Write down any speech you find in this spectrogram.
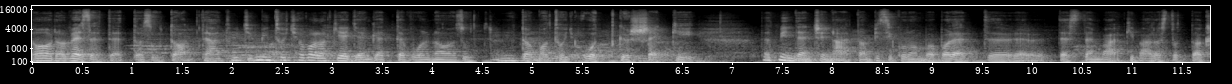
arra vezetett az utam. Tehát, hogy, mint hogyha valaki egyengedte volna az utamat, hogy ott kössek ki tehát mindent csináltam, piszikoromban balett tesztem, kiválasztottak,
